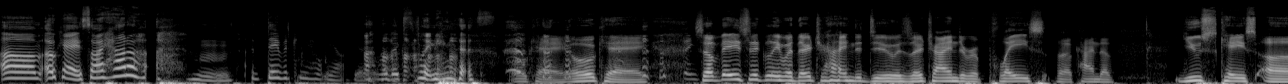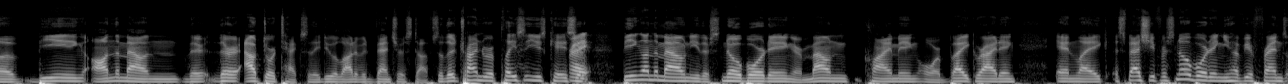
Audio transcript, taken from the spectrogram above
Um. Okay. So I had a. Hmm. David, can you help me out here with explaining this? okay, okay. so basically, what they're trying to do is they're trying to replace the kind of use case of being on the mountain. They're they're outdoor tech, so they do a lot of adventure stuff. So they're trying to replace the use case Right. of being on the mountain, either snowboarding or mountain climbing or bike riding. And like, especially for snowboarding, you have your friends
